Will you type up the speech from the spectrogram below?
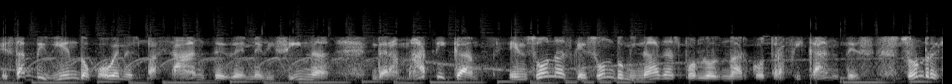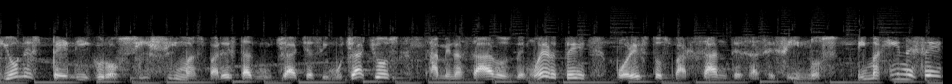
Están viviendo jóvenes pasantes de medicina dramática en zonas que son dominadas por los narcotraficantes. Son regiones peligrosísimas para estas muchachas y muchachos amenazados de muerte por estos farsantes asesinos. Imagínese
